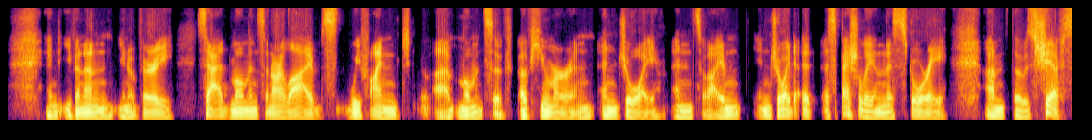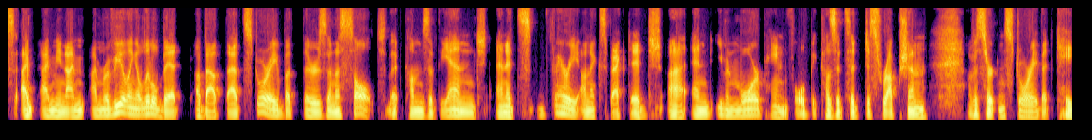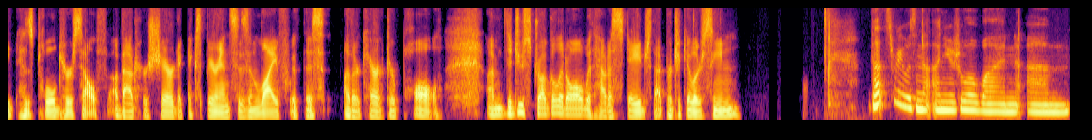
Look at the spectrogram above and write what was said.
and even in you know very sad moments in our lives we find uh, moments of of humor and and joy and so i enjoyed it, especially in this story, um, those shifts. I, I, mean, I'm I'm revealing a little bit about that story, but there's an assault that comes at the end, and it's very unexpected uh, and even more painful because it's a disruption of a certain story that Kate has told herself about her shared experiences in life with this other character, Paul. Um, did you struggle at all with how to stage that particular scene? That story was an unusual one, um,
